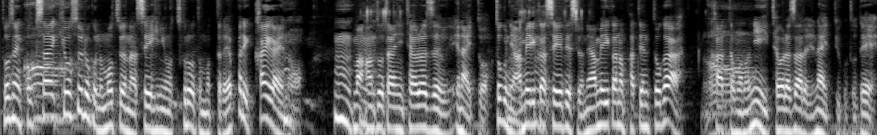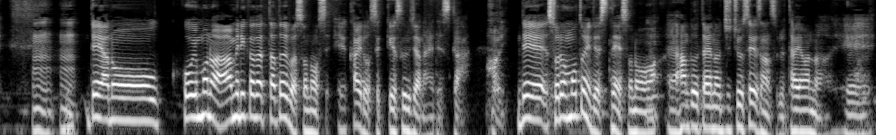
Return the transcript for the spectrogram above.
当然国際競争力の持つような製品を作ろうと思ったら、やっぱり海外の、まあ半導体に頼らざるを得ないと。特にアメリカ製ですよね。アメリカのパテントが変わったものに頼らざるを得ないということで。で、あの、こういうものはアメリカが例えばその回路を設計するじゃないですか。はい。で、それをもとにですね、その、半導体の受注生産する台湾の、え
